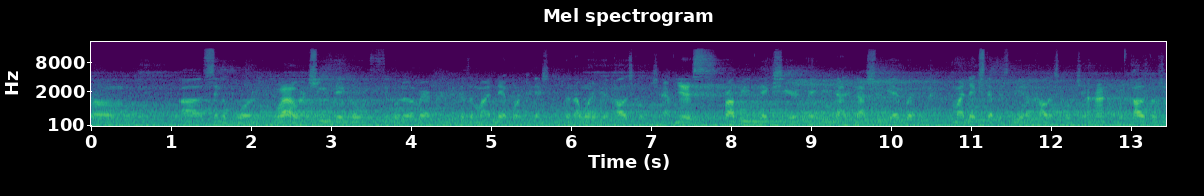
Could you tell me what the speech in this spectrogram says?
from uh, Singapore Wow. achieve their goals to go to America because of my network connection. Because I want to be a college coach. After Yes. probably next year, maybe not not sure yet, but my next step is being a college coach. And Uh-huh. With college coaching,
